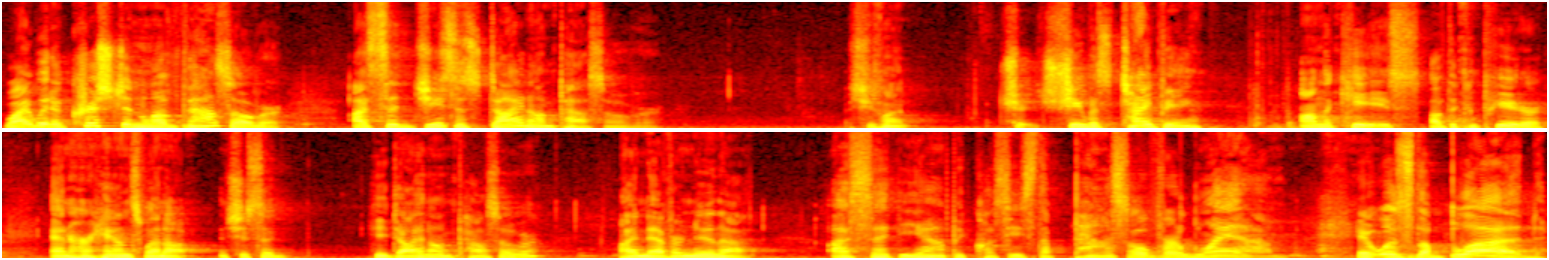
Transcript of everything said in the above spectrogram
Why would a Christian love Passover? I said, Jesus died on Passover she went, she, she was typing on the keys of the computer and her hands went up. And she said, He died on Passover? I never knew that. I said, Yeah, because he's the Passover lamb. It was the blood.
